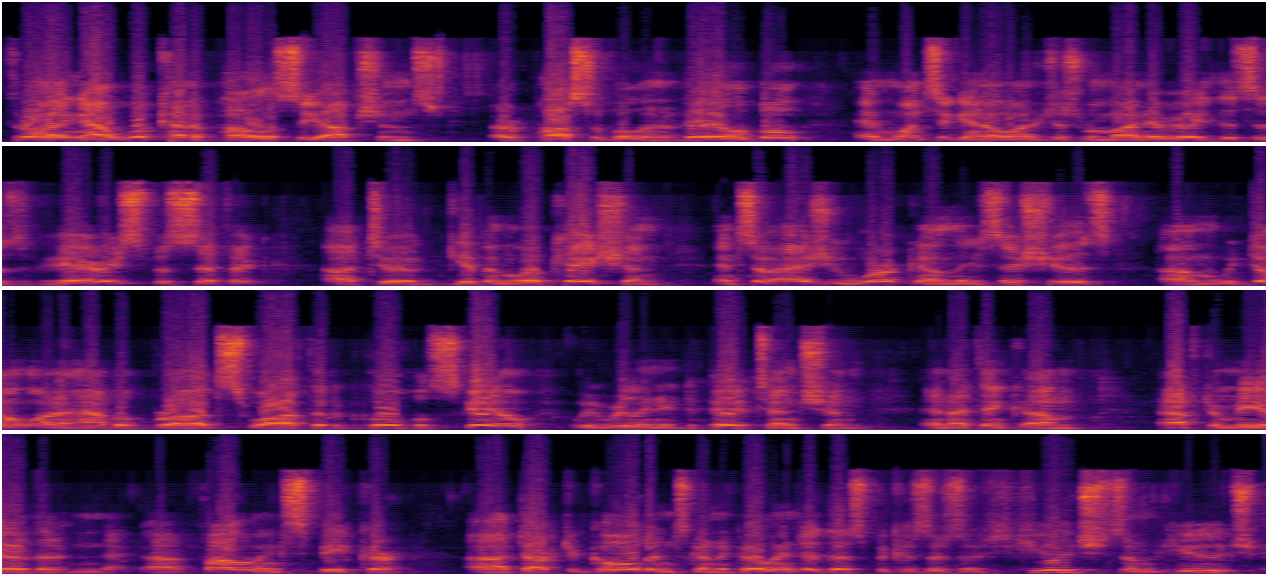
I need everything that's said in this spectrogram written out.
throwing out what kind of policy options are possible and available and once again, I want to just remind everybody, this is very specific uh, to a given location. And so as you work on these issues, um, we don't want to have a broad swath at a global scale. We really need to pay attention. And I think um, after me or the uh, following speaker, uh, Dr. Golden's going to go into this because there's a huge, some huge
